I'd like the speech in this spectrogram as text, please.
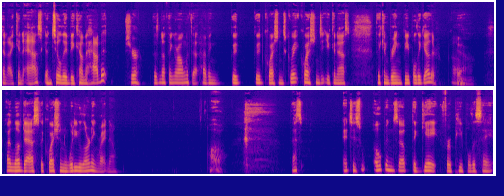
and I can ask until they become a habit, sure, there's nothing wrong with that. Having good good questions, great questions that you can ask that can bring people together. Um, yeah. I love to ask the question, what are you learning right now? Oh, that's it just opens up the gate for people to say,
